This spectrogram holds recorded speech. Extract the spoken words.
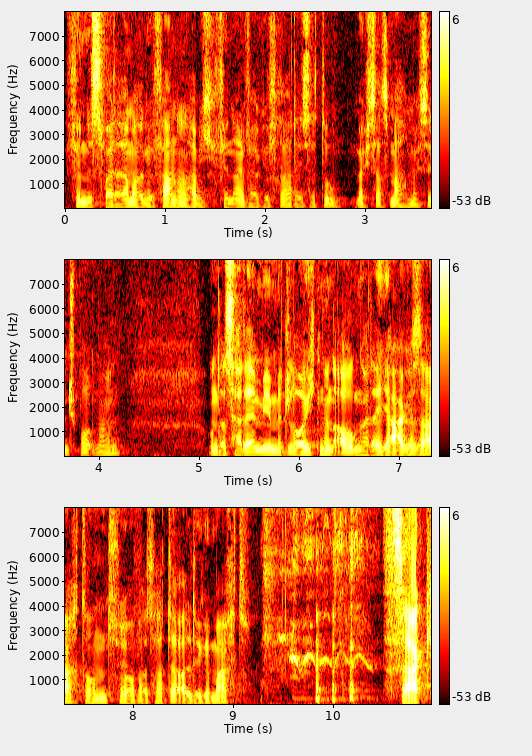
Finn ist zwei, dreimal gefahren, dann habe ich Finn einfach gefragt, ich sag, du, möchtest du das machen, möchtest du den Sport machen? Und das hat er mir mit leuchtenden Augen, hat er ja gesagt und ja, was hat der Alte gemacht? Zack,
